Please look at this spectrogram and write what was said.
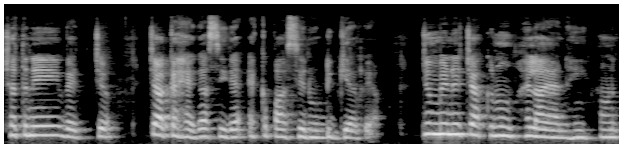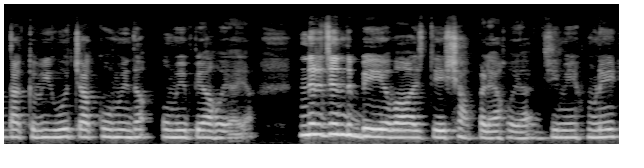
ਛਤਨੇ ਵਿੱਚ ਚੱਕ ਹੈਗਾ ਸੀਗਾ, ਇੱਕ ਪਾਸੇ ਨੂੰ ਡਿੱਗਿਆ ਪਿਆ। ਜੁੰਮੇ ਨੇ ਚੱਕ ਨੂੰ ਹਿਲਾਇਆ ਨਹੀਂ, ਹੁਣ ਤੱਕ ਵੀ ਉਹ ਚੱਕ ਉਵੇਂ ਦਾ ਉਵੇਂ ਪਿਆ ਹੋਇਆ ਆ। ਨਿਰਜਿੰਦ ਬੇਆਵਾਜ਼ ਤੇ ਛਾਪਲਿਆ ਹੋਇਆ, ਜਿਵੇਂ ਹੁਣੇ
